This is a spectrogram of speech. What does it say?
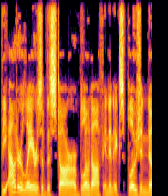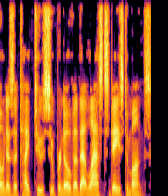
The outer layers of the star are blown off in an explosion known as a Type II supernova that lasts days to months.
